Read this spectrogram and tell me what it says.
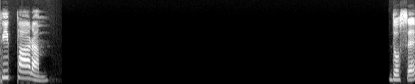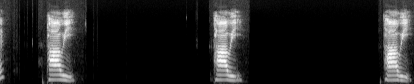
Fiparam doce Pawi Pawi Pawi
